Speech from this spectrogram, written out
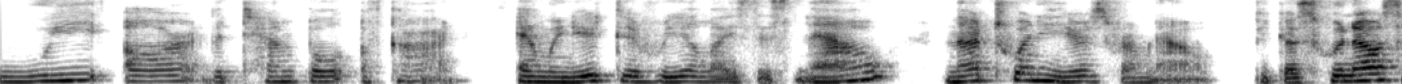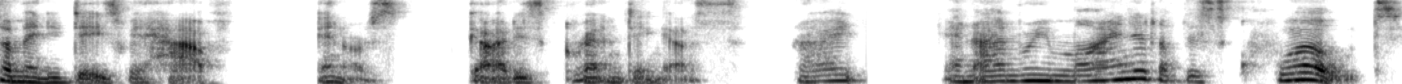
we are the temple of God. And we need to realize this now, not 20 years from now, because who knows how many days we have and our God is granting us, right? And I'm reminded of this quote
